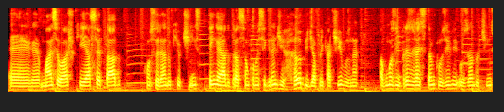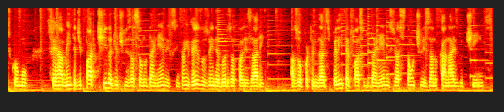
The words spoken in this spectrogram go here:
é, mas eu acho que é acertado, considerando que o Teams tem ganhado tração como esse grande hub de aplicativos, né? Algumas empresas já estão, inclusive, usando o Teams como ferramenta de partida de utilização do Dynamics. Então, em vez dos vendedores atualizarem as oportunidades pela interface do Dynamics, já estão utilizando canais do Teams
